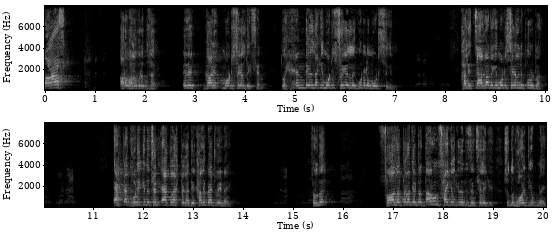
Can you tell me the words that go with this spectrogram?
পাঁচ আরও ভালো করে বুঝাই এই যে গাড়ি, মোটরসাইকেল দেখছেন, তো হ্যান্ডেলটা কি মোটরসাইকেল না গোটাটা মোটরসাইকেল? খালি চাকাটা কি মোটরসাইকেল না পুরোটা? একটা ঘড়ি কিনেছেন, এক লাখ টাকা দিয়ে, খালি ব্যাটারি নাই। চলবে? ছ হাজার টাকা দিয়ে একটা দারুণ সাইকেল কিনে দিয়েছেন ছেলেকে, শুধু ভল টিউব নাই।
